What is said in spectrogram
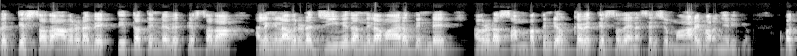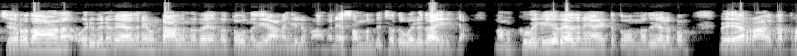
വ്യത്യസ്തത അവരുടെ വ്യക്തിത്വത്തിന്റെ വ്യത്യസ്തത അല്ലെങ്കിൽ അവരുടെ ജീവിത നിലവാരത്തിന്റെ അവരുടെ സമ്പത്തിന്റെ ഒക്കെ വ്യത്യസ്തത അനുസരിച്ച് മാറി മറിഞ്ഞിരിക്കും അപ്പൊ ചെറുതാണ് ഒരുവന് വേദന ഉണ്ടാകുന്നത് എന്ന് തോന്നുകയാണെങ്കിലും അവനെ സംബന്ധിച്ചത് വലുതായിരിക്കാം. നമുക്ക് വലിയ വേദനയായിട്ട് തോന്നുന്നത് ചിലപ്പം വേറൊരാൾക്ക് അത്ര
